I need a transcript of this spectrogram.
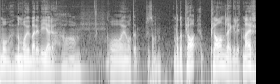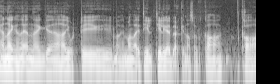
må, nå må vi bare videre. Og, og jeg måtte, liksom, jeg måtte pla, planlegge litt mer enn jeg, enn jeg har gjort i, i mange av de tidligere bøkene. Altså, hva, hva,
